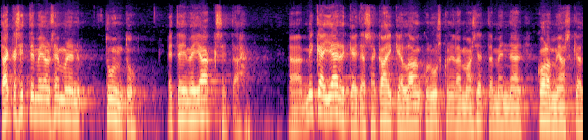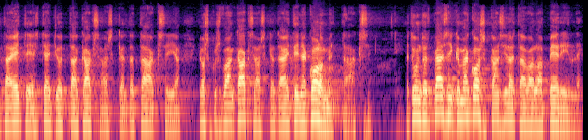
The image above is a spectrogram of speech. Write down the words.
Taikka sitten meillä on semmoinen tuntu, että ei me jakseta. Mikä järkeä tässä kaikella on, kun uskon elämä on se, että mennään kolme askelta eteen ja sitten täytyy ottaa kaksi askelta taakse ja joskus vain kaksi askelta eteen ja kolme taakse. Ja tuntuu, että pääsenkö mä koskaan sillä tavalla perille.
